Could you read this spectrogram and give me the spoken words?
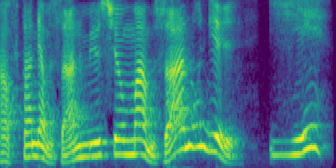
Avy tany amin'izany Monsieur Mamy zany hono e! Ie!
